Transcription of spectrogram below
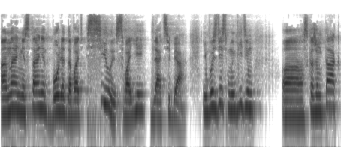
она не станет более давать силы своей для тебя». И вот здесь мы видим, а, скажем так,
